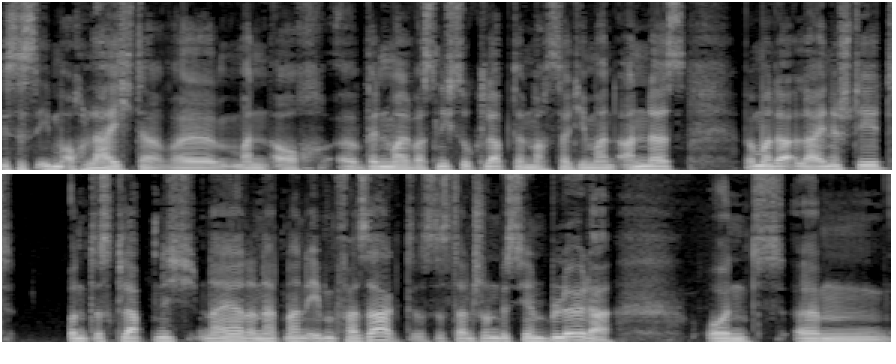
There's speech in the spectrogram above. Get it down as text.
ist es eben auch leichter, weil man auch, äh, wenn mal was nicht so klappt, dann macht es halt jemand anders. Wenn man da alleine steht und es klappt nicht, naja, dann hat man eben versagt. Das ist dann schon ein bisschen blöder. Und ähm,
